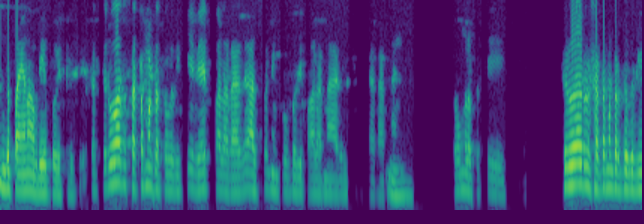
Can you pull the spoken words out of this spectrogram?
இந்த பயணம் அப்படியே போயிட்டு இருக்கு இப்ப திருவாரூர் சட்டமன்ற தொகுதிக்கு வேட்பாளராக அஸ்வினி பூபதி பாலனை அறிவிச்சிருக்காரு. உங்களை பத்தி திருவாரூர் சட்டமன்ற தொகுதி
